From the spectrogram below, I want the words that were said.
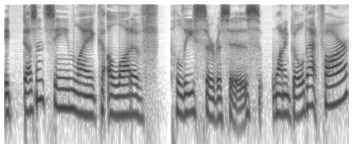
It doesn't seem like a lot of police services want to go that far,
